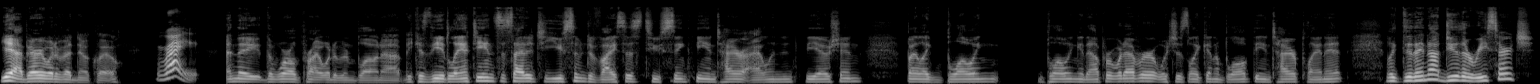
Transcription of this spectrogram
Yeah, Barry would have had no clue. right. and they the world probably would have been blown up because the Atlanteans decided to use some devices to sink the entire island into the ocean by like blowing blowing it up or whatever, which is like going to blow up the entire planet. Like, did they not do the research?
